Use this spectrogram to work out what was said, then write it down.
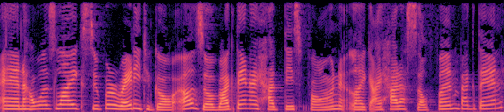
and I was like super ready to go. Also, back then I had this phone, like I had a cell phone back then,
